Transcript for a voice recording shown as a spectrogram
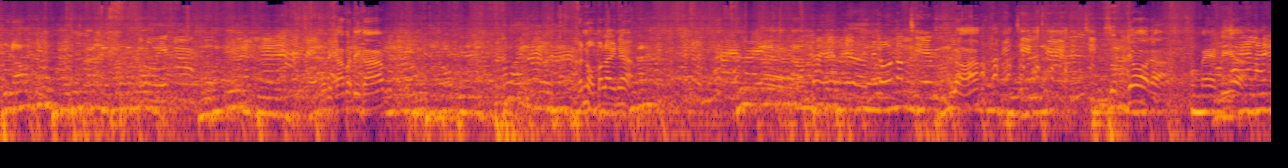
พี่น้องกู้ภัยทุกท่านนะครับแล้วก็วันนี้คือสวัสดีครับสวัสดีครับ ขนมอะไรเนี่ยไม่รู้ต้องชิมเหรอต้องชิมค่ะต้องชิมสุดยอดอะแปลกดีอะ อะไร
